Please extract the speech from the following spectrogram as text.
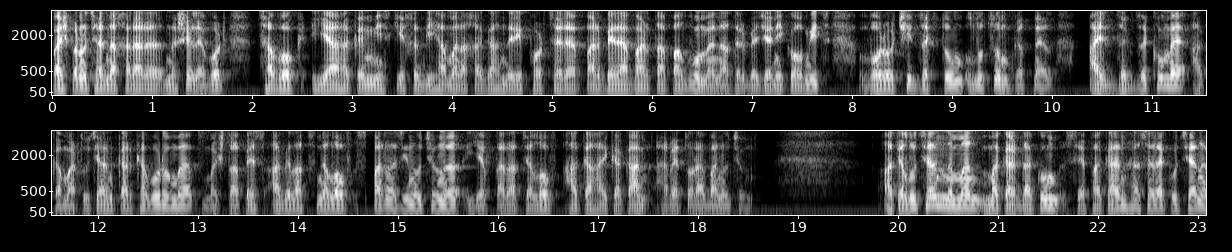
Պաշտպանության նախարարը նշել է, որ ցավոք ՀՀԿ Մինսկի խմբի համանախագահների փորձերը բարբերաբար տապալվում են Ադրբեջանի կողմից, որոչի ձգտում լուծում գտնել, այլ ձգձգում է հակամարտության կարգավորումը մշտապես ավելացնելով սպառազինությունը եւ տարածելով հակահայկական հռետորաբանություն։ Ատելության նման մակարդակում սեփական հասարակությանը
